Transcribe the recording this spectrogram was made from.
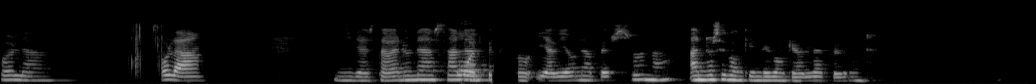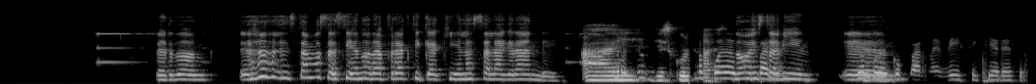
Hola. Hola. Mira, estaba en una sala y había una persona. Ah, no sé con quién tengo que hablar, perdón. Perdón, estamos haciendo una práctica aquí en la sala grande. Ay, disculpa. No, está bien. Yo puedo Eh, ocuparme, si quieres. ok,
